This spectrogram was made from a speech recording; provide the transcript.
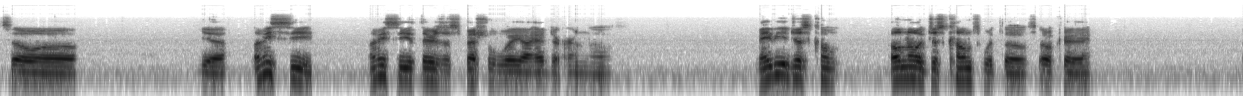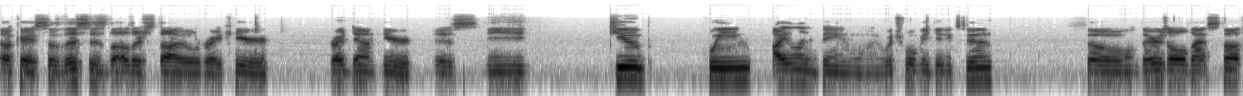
So, uh, yeah. Let me see. Let me see if there's a special way I had to earn those. Maybe it just comes... Oh no, it just comes with those. Okay. Okay, so this is the other style right here. Right down here is the Cube Queen Island Bane one, which we'll be getting soon. So there's all that stuff.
